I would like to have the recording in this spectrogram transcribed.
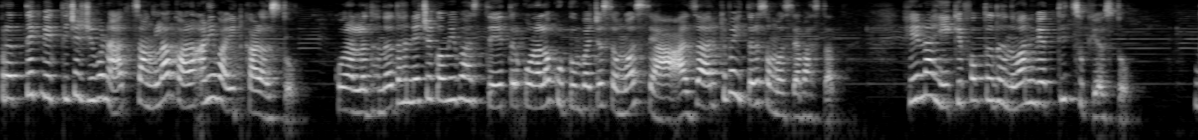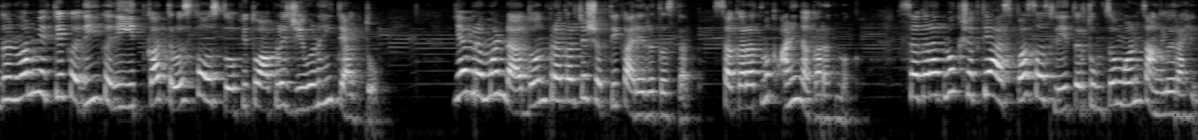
प्रत्येक व्यक्तीच्या जीवनात चांगला काळ आणि वाईट काळ असतो. कोणाला धनधान्याची कमी भासते तर कोणाला कुटुंबाच्या समस्या आजार किंवा इतर समस्या भासतात. हे नाही की फक्त धनवान व्यक्तीच सुखी असतो. धनवान व्यक्ती कधीही कधी इतका त्रस्त असतो की तो आपलं जीवनही त्यागतो. या ब्रह्मांडात दोन प्रकारच्या शक्ती कार्यरत असतात सकारात्मक आणि नकारात्मक. सकारात्मक शक्ती आसपास असली तर तुमचं मन चांगलं राहील.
